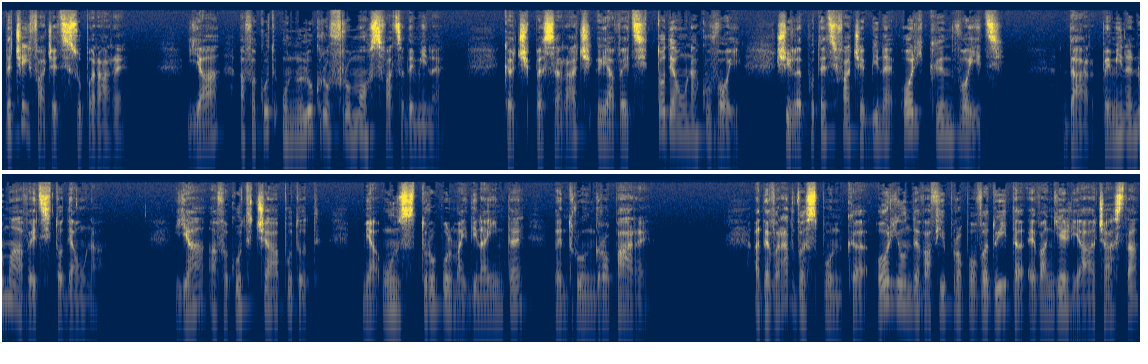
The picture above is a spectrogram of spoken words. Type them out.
De ce-i faceți supărare? Ea a făcut un lucru frumos față de mine, căci pe săraci îi aveți totdeauna cu voi și le puteți face bine oricând voiți. Dar pe mine nu mă aveți totdeauna. Ea a făcut ce a putut mi-a uns trupul mai dinainte pentru îngropare. Adevărat vă spun că oriunde va fi propovăduită Evanghelia aceasta,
